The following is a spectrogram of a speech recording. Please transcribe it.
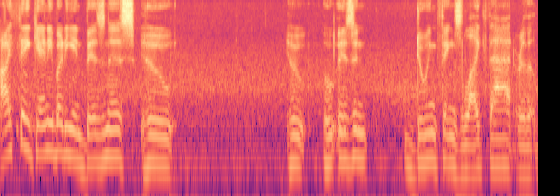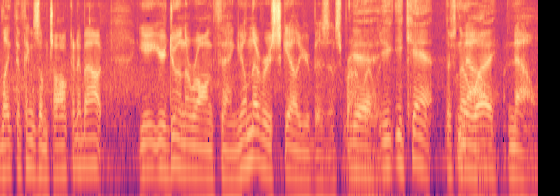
I think anybody in business who who who isn't doing things like that or like the things I'm talking about, you, you're doing the wrong thing. You'll never scale your business properly. Yeah, you, you can't. There's no, no way. No,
